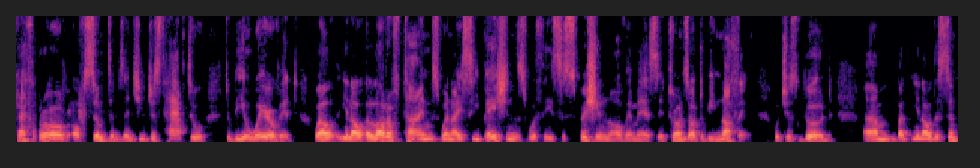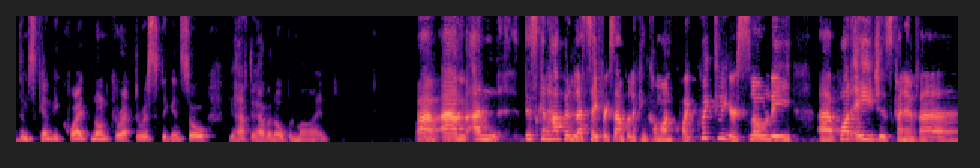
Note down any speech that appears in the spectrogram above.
plethora of, of symptoms, and you just have to to be aware of it. Well, you know, a lot of times when I see patients with the suspicion of MS, it turns out to be nothing, which is good. Um, but you know, the symptoms can be quite non-characteristic, and so you have to have an open mind. Wow, um, and this can happen. Let's say, for example, it can come on quite quickly or slowly. Uh, what age is kind of uh,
